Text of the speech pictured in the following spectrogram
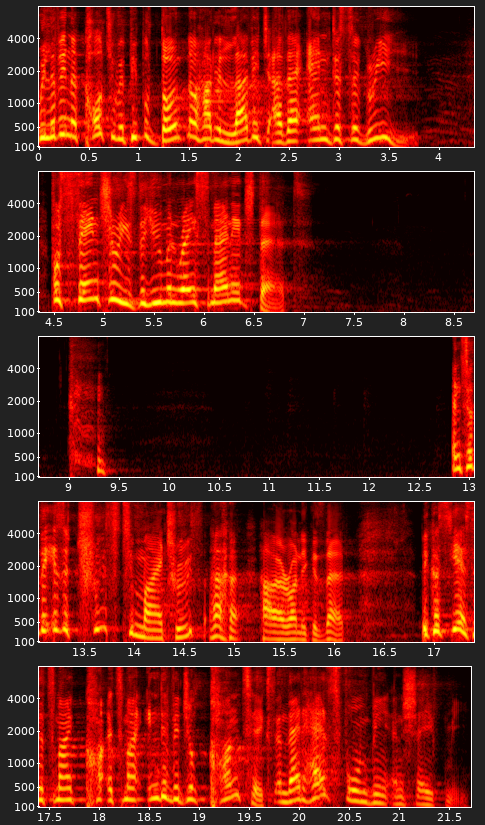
We live in a culture where people don't know how to love each other and disagree. For centuries, the human race managed that. and so there is a truth to my truth. How ironic is that? Because, yes, it's my, it's my individual context, and that has formed me and shaped me.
